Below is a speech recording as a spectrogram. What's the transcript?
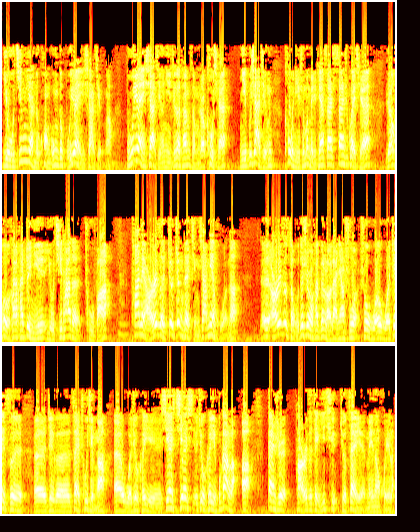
有经验的矿工都不愿意下井啊，不愿意下井。你知道他们怎么着？扣钱。你不下井，扣你什么每天三三十块钱，然后还还对你有其他的处罚。他那儿子就正在井下灭火呢。呃，儿子走的时候还跟老大娘说：“说我我这次呃这个再出警啊，呃我就可以歇歇就可以不干了啊。”但是他儿子这一去就再也没能回来。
